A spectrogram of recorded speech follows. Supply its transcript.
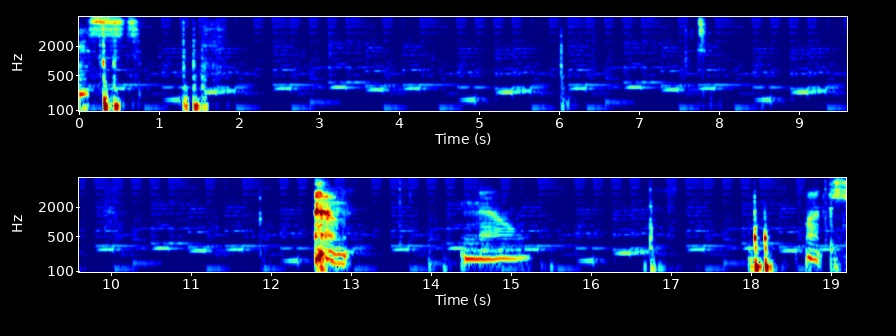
honest. no. Let's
